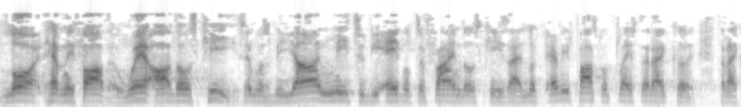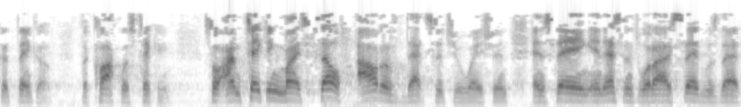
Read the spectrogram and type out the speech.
Lord, Heavenly Father, where are those keys? It was beyond me to be able to find those keys. I looked every possible place that I could, that I could think of. The clock was ticking. So I'm taking myself out of that situation and saying, in essence, what I said was that,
